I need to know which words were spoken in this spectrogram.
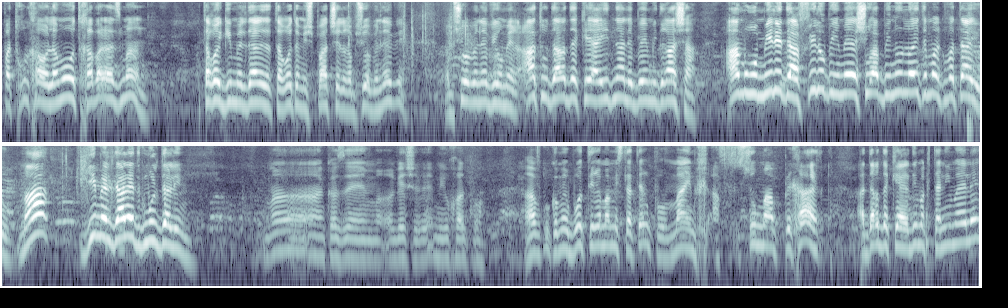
פתחו לך עולמות, חבל על הזמן. אתה רואה ג' ד', אתה רואה את המשפט של רב שועה בן לוי? רב שועה בן לוי אומר, אטו דרדקי העידנא לבי מדרשה. אמרו מילי דאפילו בימי ישוע בן נון לא יתמר כבתיו. מה? ג' ד' גמול דלים. מה כזה מרגש ומיוחד פה? הרב קוק אומר, בוא תראה מה מסתתר פה. מה הם עשו מהפכה? הדרדקי הילדים הקטנים האלה,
